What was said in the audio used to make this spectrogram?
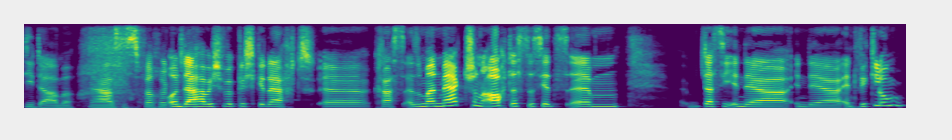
die Dame. Ja, es ist verrückt. Und da habe ich wirklich gedacht, äh, krass. Also man merkt schon auch, dass das jetzt, ähm, dass sie in der, in der Entwicklung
